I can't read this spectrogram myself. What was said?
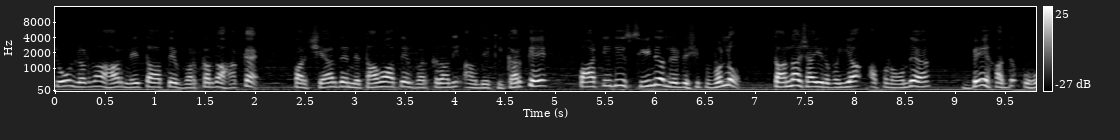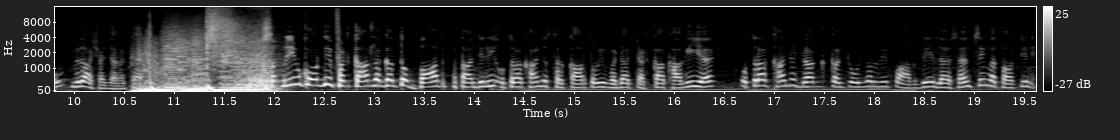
ਚੋਣ ਲੜਨਾ ਹਰ ਨੇਤਾ ਅਤੇ ਵਰਕਰ ਦਾ ਹੱਕ ਹੈ, ਪਰ ਸ਼ਹਿਰ ਦੇ ਨੇਤਾਵਾਂ ਅਤੇ ਵਰਕਰਾਂ ਦੀ ਅਣਦੇਖੀ ਕਰਕੇ ਪਾਰਟੀ ਦੀ ਸੀਨੀਅਰ ਲੀਡਰਸ਼ਿਪ ਵੱਲੋਂ ਤਾਨਾਸ਼ਾਹੀ ਰਵੱਈਆ ਅਪਣਾਉਂਦਿਆਂ ਬੇਹੱਦ ਉਹ ਨਿਰਾਸ਼ਾਜਨਕ ਹੈ। ਸੁਪਰੀਮ ਕੋਰਟ ਦੀ ਫਟਕਾਰ ਲੱਗਣ ਤੋਂ ਬਾਅਦ ਪਤੰਜਲੀ ਉੱਤਰਾਖੰਡ ਸਰਕਾਰ ਤੋਂ ਵੀ ਵੱਡਾ ਝਟਕਾ ਖਾ ਗਈ ਹੈ। ਉੱਤਰਾਖੰਡ ਡਰੱਗ ਕੰਟਰੋਲਰ ਵਿਭਾਗ ਦੀ ਲਾਇਸੈਂਸਿੰਗ ਅਥਾਰਟੀ ਨੇ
